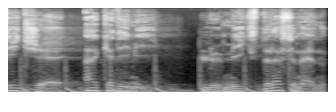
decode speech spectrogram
DJ Academy, le mix de la semaine.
